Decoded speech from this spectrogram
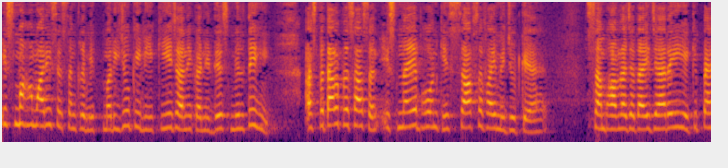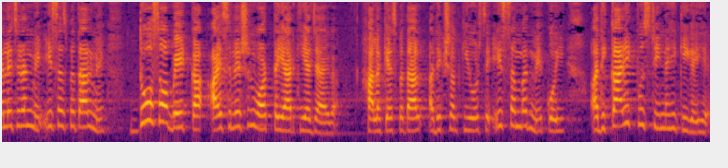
इस महामारी से संक्रमित मरीजों के लिए किए जाने का निर्देश मिलते ही अस्पताल प्रशासन इस नए भवन की साफ़ सफ़ाई में जुट गया है। संभावना जताई जा रही है कि पहले चरण में इस अस्पताल में 200 बेड का आइसोलेशन वार्ड तैयार किया जाएगा। हालाँकि अस्पताल अधीक्षक की ओर से इस संबंध में कोई आधिकारिक पुष्टि नहीं की गई है।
